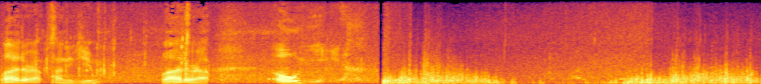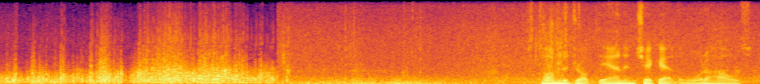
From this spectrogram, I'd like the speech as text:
Load her up, Sonny Jim. Load her up. Oh yeah. It's time to drop down and check out the water holes.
